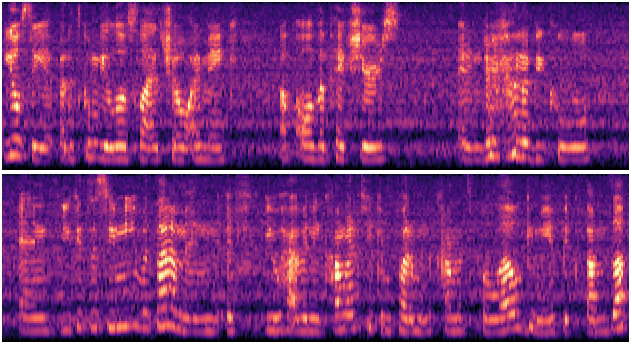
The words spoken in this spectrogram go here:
You'll see it, but it's gonna be a little slideshow I make of all the pictures, and they're gonna be cool. And you get to see me with them. And if you have any comments, you can put them in the comments below. Give me a big thumbs up.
